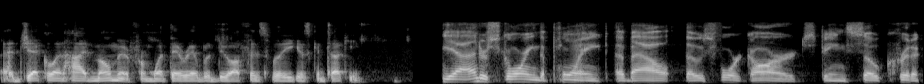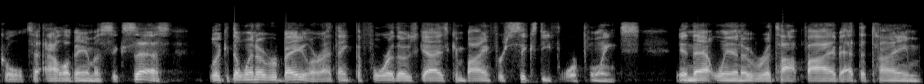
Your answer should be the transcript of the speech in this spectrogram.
a Jekyll and Hyde moment from what they were able to do offensively against Kentucky. Yeah, underscoring the point about those four guards being so critical to Alabama's success. Look at the win over Baylor. I think the four of those guys combined for 64 points in that win over a top five at the time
